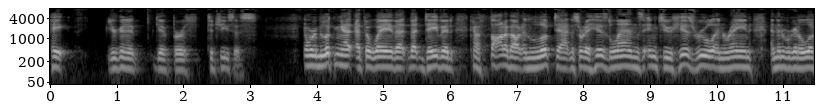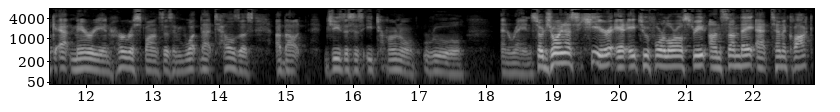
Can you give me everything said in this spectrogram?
Hey, you're going to give birth to Jesus. And we're going to be looking at, at the way that, that David kind of thought about and looked at and sort of his lens into his rule and reign. And then we're going to look at Mary and her responses and what that tells us about Jesus' eternal rule and reign. So join us here at 824 Laurel Street on Sunday at 10 o'clock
